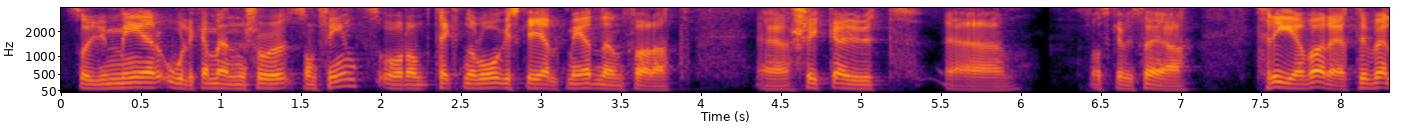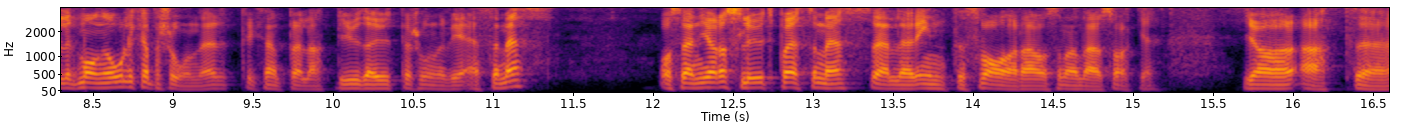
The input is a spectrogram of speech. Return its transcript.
Så ju mer olika människor som finns och de teknologiska hjälpmedlen för att eh, skicka ut, eh, vad ska vi säga, trevare till väldigt många olika personer, till exempel att bjuda ut personer via sms och sen göra slut på sms eller inte svara och sådana där saker gör att, eh,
